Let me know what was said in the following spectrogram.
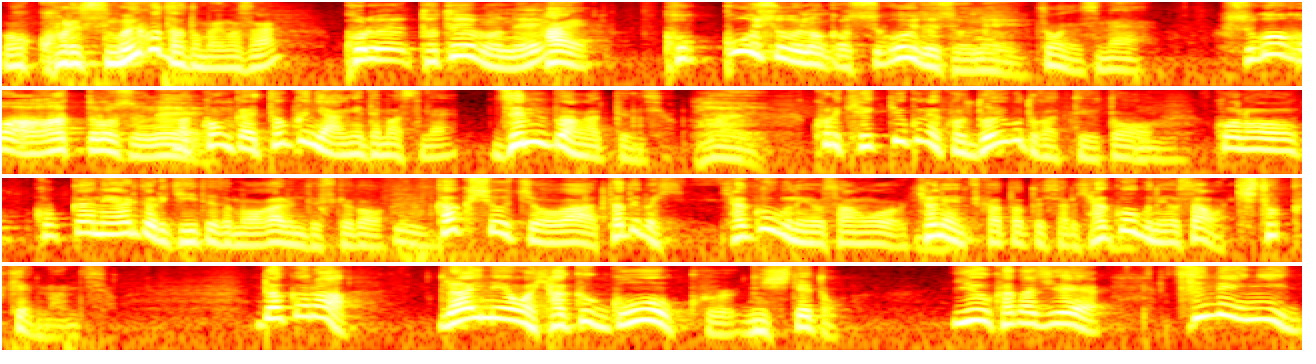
おこれすごいことだと思いません？これ例えばね、はい。国交省なんかすごいですよね。そうですね、すごく上がってますよね、まあ、今回特に上げてますね。全部上がってるんですよ。はい。これ結局ねこれどういうことかっていうと、この国会のやり取り聞いてても分かるんですけど、各省庁は例えば100億の予算を去年使ったとしたら100億の予算は既得権なんですよ。だから来年は105億にしてという形で常に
